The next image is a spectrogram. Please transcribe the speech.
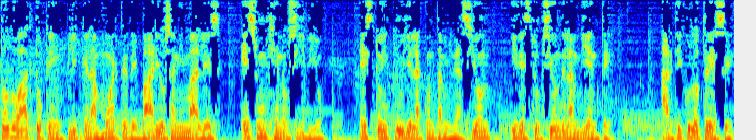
Todo acto que implique la muerte de varios animales es un genocidio. Esto incluye la contaminación y destrucción del ambiente. Artículo 13.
